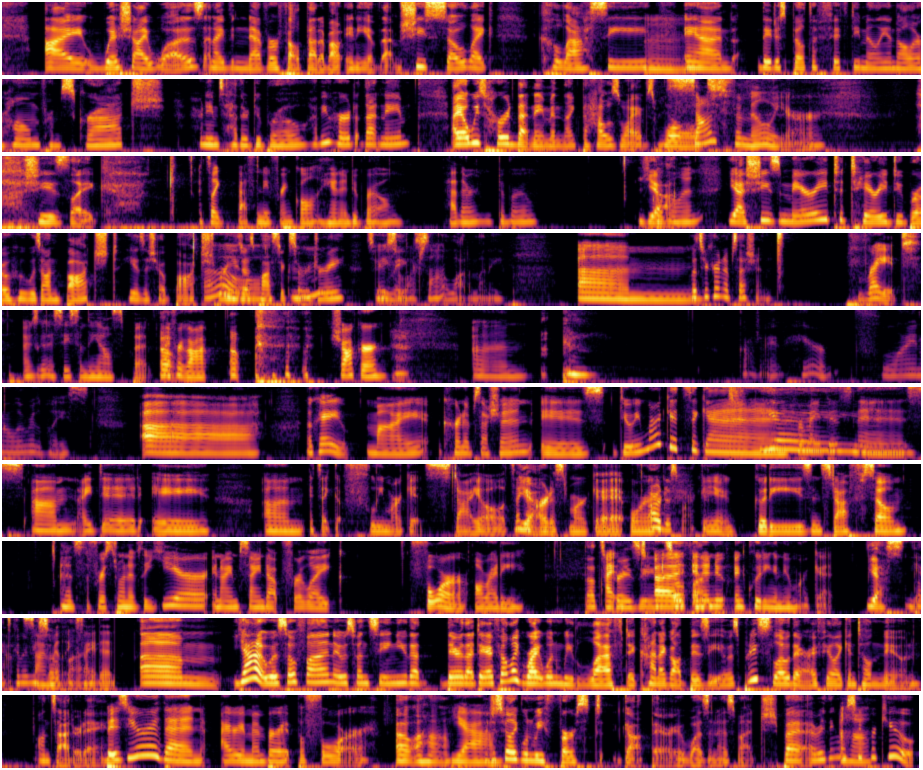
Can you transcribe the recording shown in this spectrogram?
I wish I was and I've never felt that about any of them. She's so like classy Mm. and they just built a 50 million dollar home from scratch. Her name's Heather Dubrow. Have you heard that name? I always heard that name in like the housewives world. Sounds familiar. She's like It's like Bethenny Frankel, Hannah Dubrow, Heather Dubrow. yeah. Equivalent. Yeah, she's married to Terry Dubrow who was on Botched. He has a show Botched where he does Oh, plastic mhm. surgery. So I he makes a lot of money. Um. What's your current obsession? right? I was gonna say something else, but I Oh. forgot. Oh. Shocker. Um. gosh, I have hair flying all over the place. Uh. Okay, my current obsession is doing markets again for my business. Um, I did a, um, it's like a flea market style. It's like Yeah. an artist market or Artist market. you know, goodies and stuff. So it's the first one of the year, and I'm signed up for like four already. That's I- crazy. uh, so fun. and a new, including a new market. yes, Yeah, that's gonna be so so I'm really fun. excited. Um, yeah, it was so fun. It was fun seeing you that there that day. I felt like right when we left, it kind of got busy. It was pretty slow there. I feel like until noon on Saturday. Busier than I remember it before. oh, uh huh. Yeah, I just feel like when we first got there, it wasn't as much, but everything was Uh-huh. super cute.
